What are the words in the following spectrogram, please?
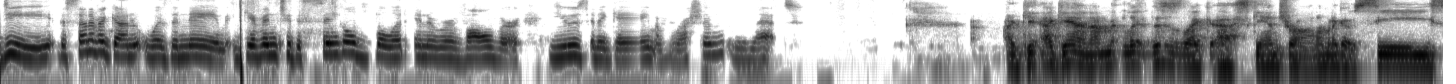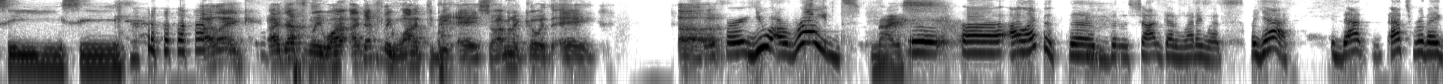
D, the son of a gun was the name given to the single bullet in a revolver used in a game of Russian roulette. Again, again, I'm. This is like uh, Scantron. I'm gonna go C C C. I like. I definitely want. I definitely want it to be A, so I'm gonna go with A. Uh, Schaefer, you are right. Nice. Uh, uh, I like the, the the shotgun wedding one, but yeah, that that's where they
